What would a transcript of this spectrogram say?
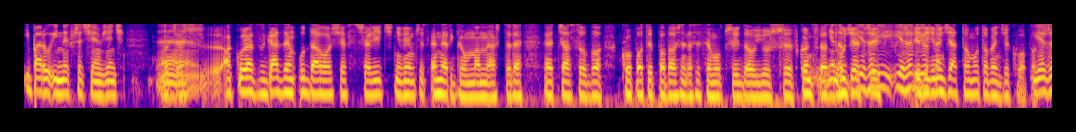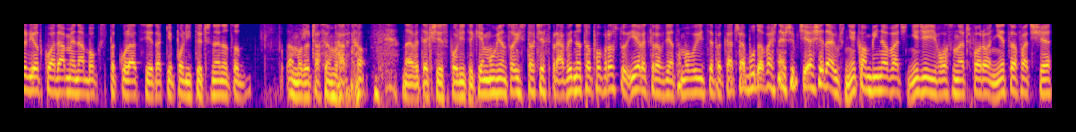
i paru innych przedsięwzięć. E, Chociaż akurat z gazem udało się wstrzelić. Nie wiem, czy z energią mamy aż tyle e, czasu, bo kłopoty poważne dla systemu przyjdą już w końcu lat Nie no, 20. jeżeli- Jeżeli, jeżeli nie tak- będzie atomu, to będzie kłopot. Jeżeli odkładamy na bok spekulacje takie polityczne, no to a może czasem warto, nawet jak się jest politykiem. Mówiąc o istocie sprawy, no to po prostu i elektrownię atomową i CPK trzeba budować najszybciej, a się da już nie kombinować, nie dzielić włosu na czworo, nie cofać się.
